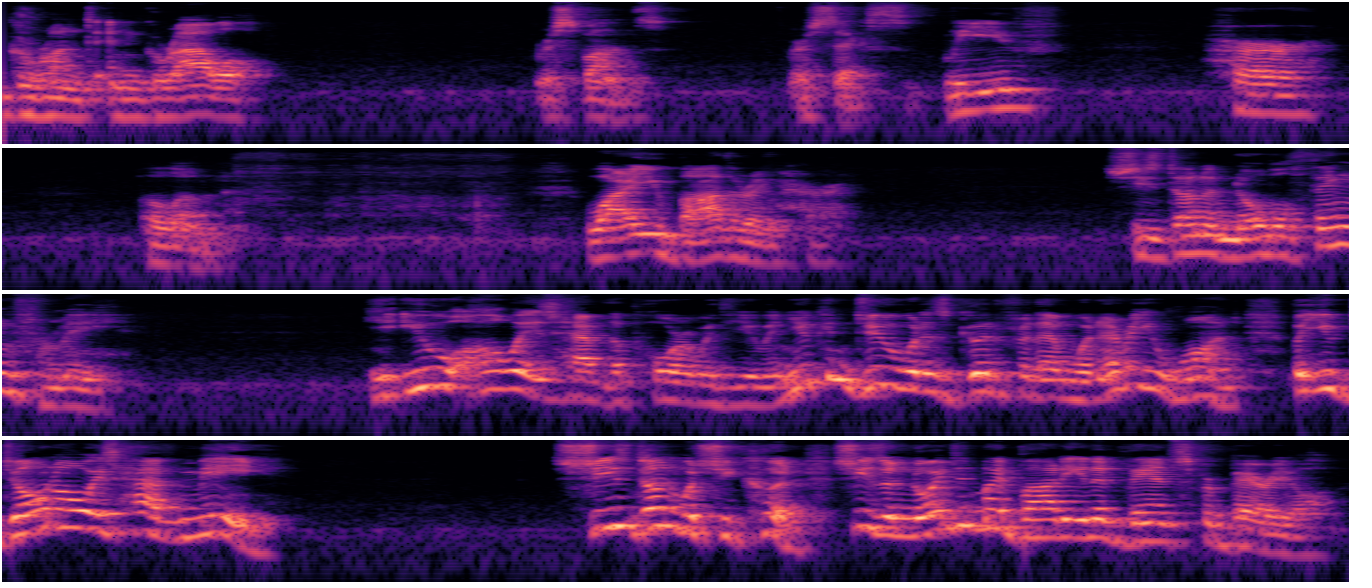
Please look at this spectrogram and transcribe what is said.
grunt and growl, responds. Verse 6 Leave her alone. Why are you bothering her? She's done a noble thing for me. You always have the poor with you, and you can do what is good for them whenever you want, but you don't always have me. She's done what she could. She's anointed my body in advance for burial.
